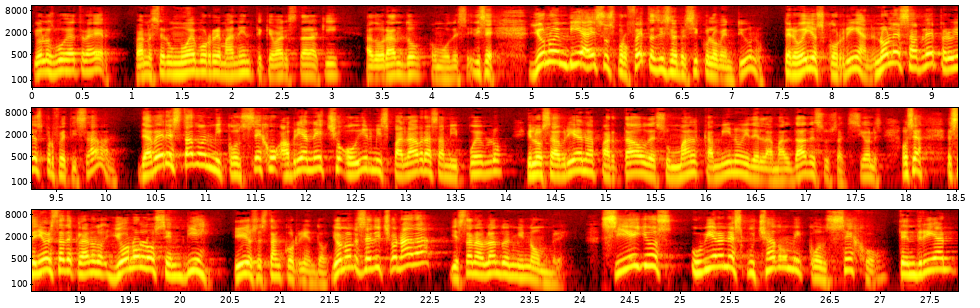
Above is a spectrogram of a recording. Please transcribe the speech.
Yo los voy a traer. Van a ser un nuevo remanente que va a estar aquí adorando como dice. Dice, yo no envía a esos profetas, dice el versículo 21, pero ellos corrían. No les hablé, pero ellos profetizaban. De haber estado en mi consejo, habrían hecho oír mis palabras a mi pueblo y los habrían apartado de su mal camino y de la maldad de sus acciones. O sea, el Señor está declarando, yo no los envié y ellos están corriendo. Yo no les he dicho nada y están hablando en mi nombre. Si ellos hubieran escuchado mi consejo, tendrían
